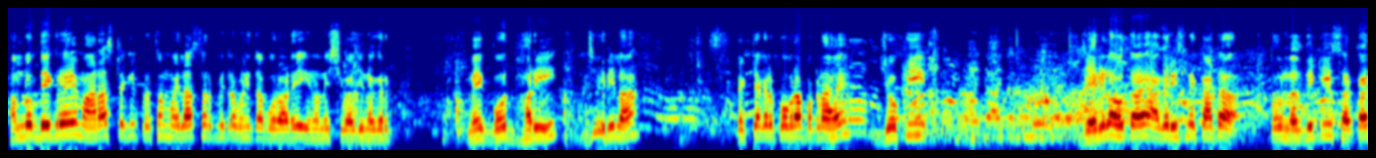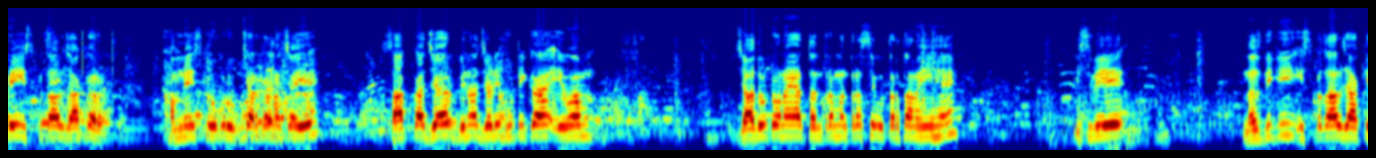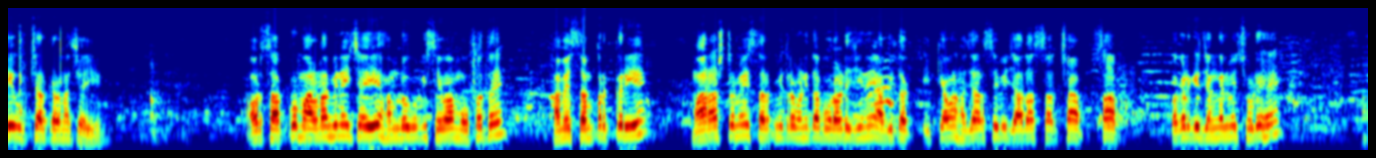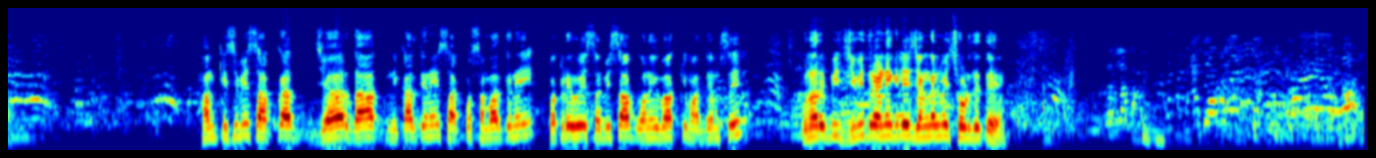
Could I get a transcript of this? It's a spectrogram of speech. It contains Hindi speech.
हम लोग देख रहे हैं महाराष्ट्र की प्रथम महिला सर्पमित्र वनिता बोराड़े। इन्होंने शिवाजी नगर में एक बहुत भारी जहरीला स्पेक्टेकल कोबरा पकड़ा है, जो कि जहरीला होता है। अगर इसने काटा तो नज़दीकी सरकारी अस्पताल जाकर हमने इसके ऊपर उपचार करना चाहिए। सांप का जहर बिना जड़ी बूटी का एवं जादू टोना या तंत्र मंत्र से उतरता नहीं है। इसलिए नज़दीकी अस्पताल जाके उपचार करना चाहिए। और सांप को मारना भी नहीं चाहिए। हम लोगों की सेवा मुफ़्त है। हमें संपर्क करिए। महाराष्ट्र में सर्पमित्र वनिता बोराडी जी ने अभी तक इक्यावन हज़ार से भी ज़्यादा छाप सांप पकड़ के जंगल में छोड़े हैं। हम किसी भी सांप का जहर, दांत निकालते नहीं, सांप को संभालते नहीं। पकड़े हुए सभी सांप वन विभाग के माध्यम से पुनर्भी जीवित रहने के लिए जंगल में छोड़ देते हैं।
